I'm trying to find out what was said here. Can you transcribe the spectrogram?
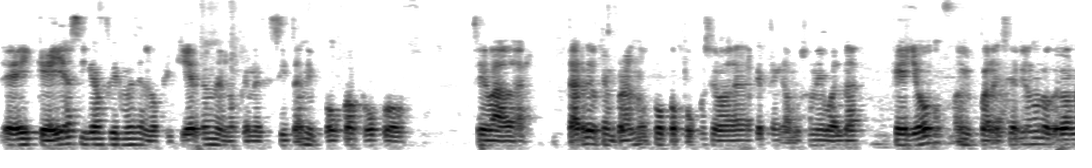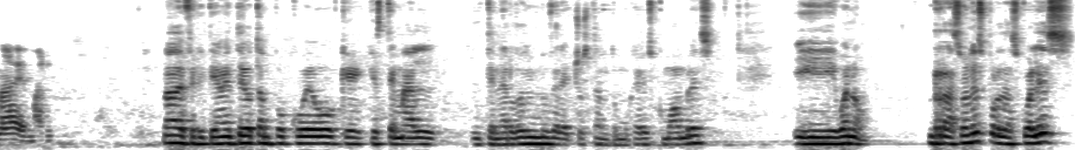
y que ellas sigan firmes en lo que quieren, en lo que necesitan y poco a poco se va a dar tarde o temprano, poco a poco se va a dar que tengamos una igualdad. Que yo, a mi parecer, yo no lo veo nada de mal. No, definitivamente yo tampoco veo que, esté mal tener los mismos derechos, tanto mujeres como hombres. Y bueno, razones por las cuales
